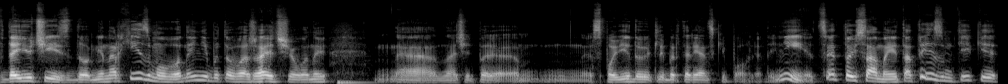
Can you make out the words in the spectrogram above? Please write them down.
вдаючись до мінархізму, вони нібито вважають, що вони е, значить, сповідують лібертаріанські погляди. Ні, це той самий етатизм, тільки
